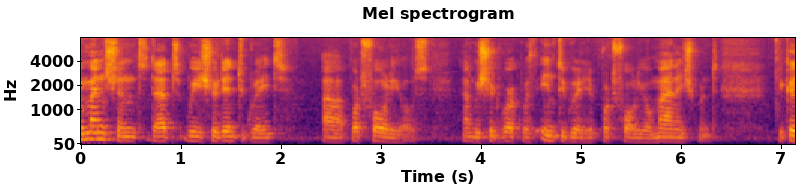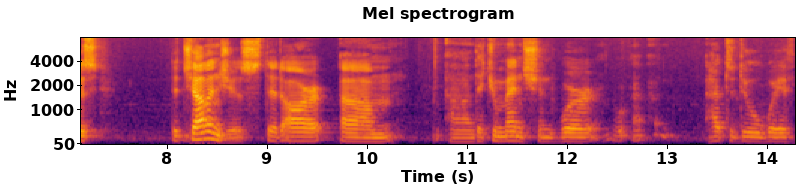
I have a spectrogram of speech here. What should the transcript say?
You mentioned that we should integrate uh, portfolios and we should work with integrated portfolio management because the challenges that are um, uh, that you mentioned were, were uh, had to do with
